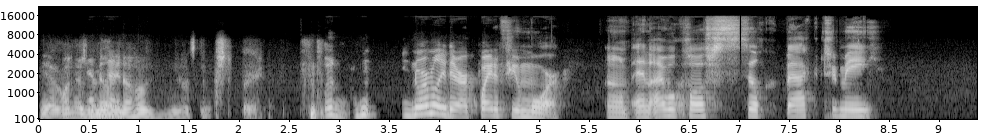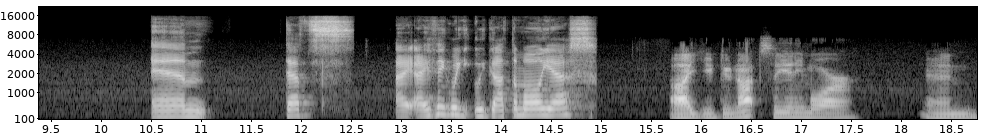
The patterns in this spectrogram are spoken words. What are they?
Yeah, when there's a million then- of them, that's the story. Well, normally there are quite a few more, um, and I will call Silk back to me, and that's. I, I think we, we got them all. Yes. Uh, you do not see any more in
